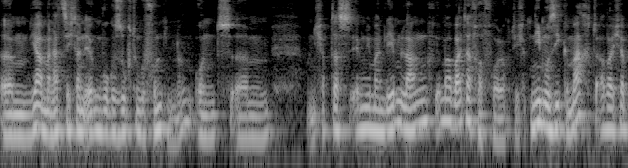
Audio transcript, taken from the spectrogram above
ähm, ja, man hat sich dann irgendwo gesucht und gefunden. Ne? Und, ähm, und ich habe das irgendwie mein Leben lang immer weiterverfolgt. Ich habe nie Musik gemacht, aber ich habe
